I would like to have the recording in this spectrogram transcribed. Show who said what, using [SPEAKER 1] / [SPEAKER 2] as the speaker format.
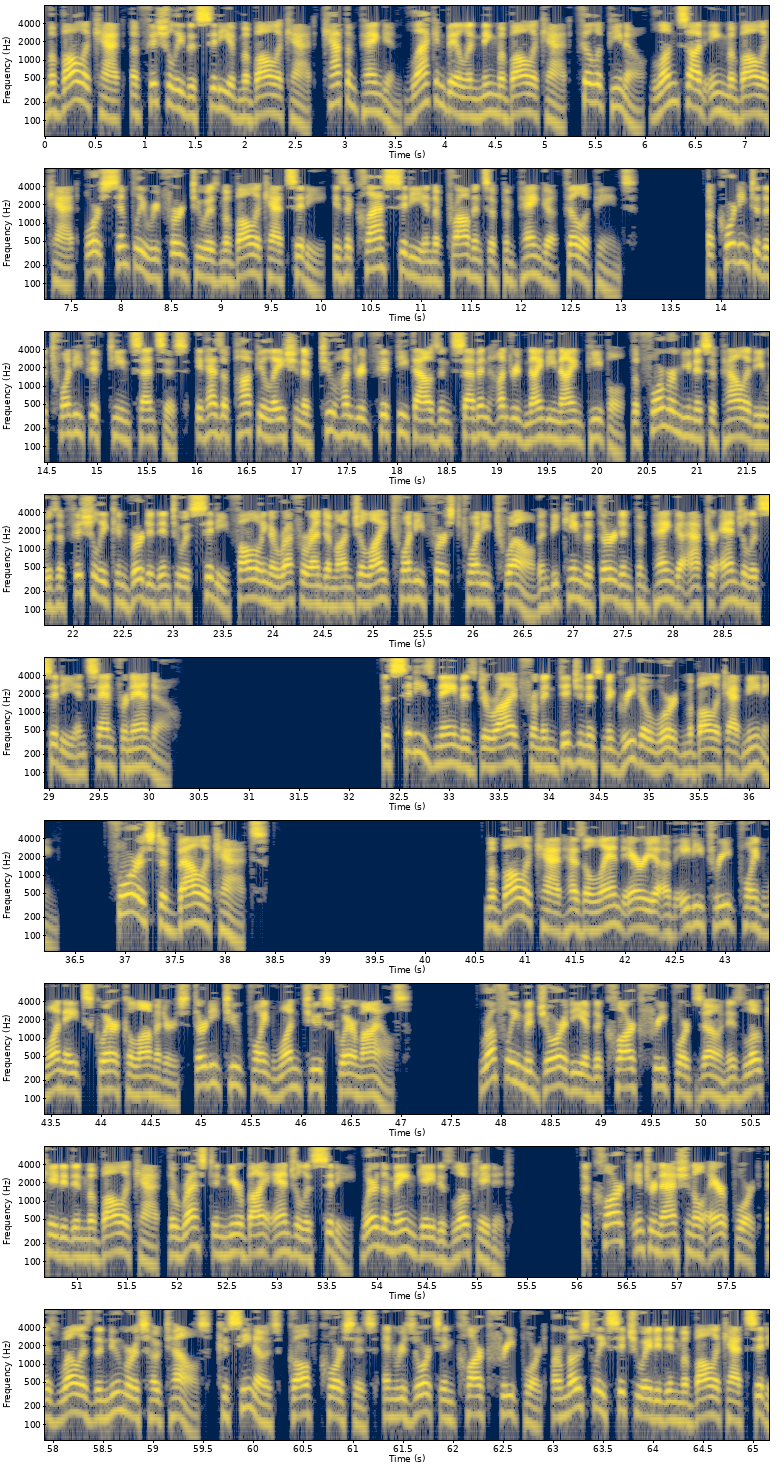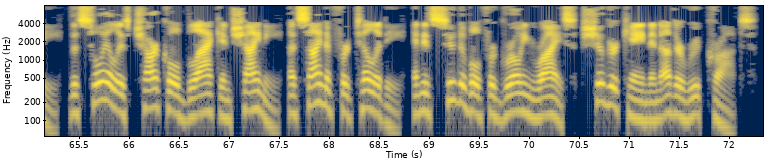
[SPEAKER 1] Mabalacat, officially the city of Mabalacat, Kapampangan, Lakanbalen ng Mabalacat, Filipino, Lungsod ng Mabalacat, or simply referred to as Mabalacat City, is a class city in the province of Pampanga, Philippines. According to the 2015 census, it has a population of 250,799 people. The former municipality was officially converted into a city following a referendum on July 21, 2012 and became the third in Pampanga after Angeles City and San Fernando. The city's name is derived from indigenous Negrito word Mabalacat meaning forest of Balacats. Mabalacat has a land area of 83.18 square kilometers, 32.12 square miles. Roughly majority of the Clark-Freeport zone is located in Mabalacat, the rest in nearby Angeles City, where the main gate is located. The Clark International Airport, as well as the numerous hotels, casinos, golf courses, and resorts in Clark Freeport, are mostly situated in Mabalacat City. The soil is charcoal black and shiny, a sign of fertility, and is suitable for growing rice, sugarcane and other root crops.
